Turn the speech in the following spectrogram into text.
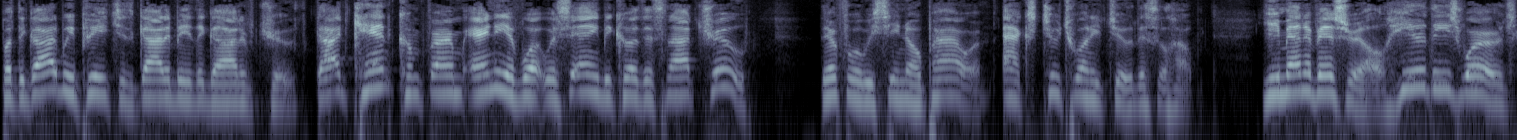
But the God we preach has got to be the God of truth. God can't confirm any of what we're saying because it's not true. Therefore we see no power. Acts 2.22, this will help. Ye men of Israel, hear these words.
